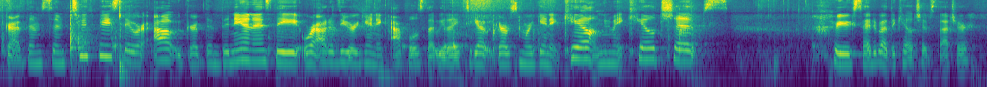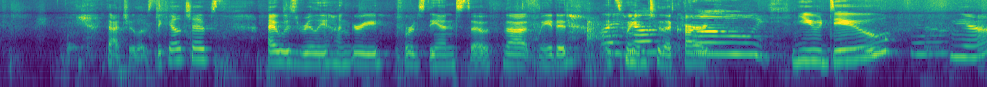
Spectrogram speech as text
Grab them some toothpaste. They were out. We grabbed them bananas. They were out of the organic apples that we like to get. We grabbed some organic kale. I'm going to make kale chips. Are you excited about the kale chips, Thatcher? Yeah, Thatcher loves the kale chips. I was really hungry towards the end, so that made it its way into the cart. You do? Yeah.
